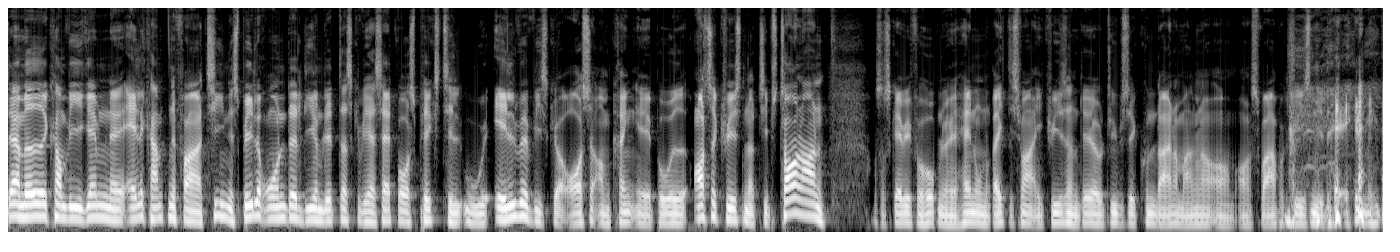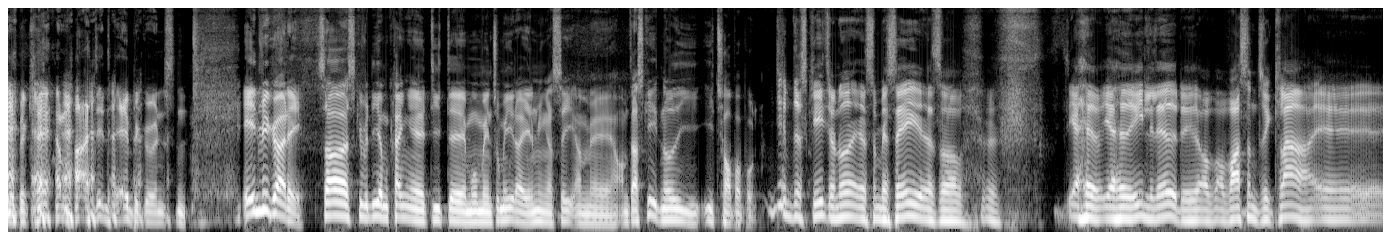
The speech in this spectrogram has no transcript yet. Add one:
Dermed kom vi igennem øh, alle kampene fra 10. spillerunde. Lige om lidt, der skal vi have sat vores picks til uge 11. Vi skal også omkring øh, både Otterquisten og tips -tolleren. Og så skal vi forhåbentlig have nogle rigtige svar i quizzen. Det er jo dybest set kun dig, der mangler at, at svare på quizzen i dag, men det beklager jeg meget, det der i begyndelsen. Inden vi gør det, så skal vi lige omkring uh, dit uh, momentometer, Elming, og se, om, uh, om der er sket noget i, i top og bund. Jamen, der skete jo noget, som jeg sagde, altså... Øh, jeg havde, jeg havde egentlig lavet det, og, og var sådan set klar. Øh,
